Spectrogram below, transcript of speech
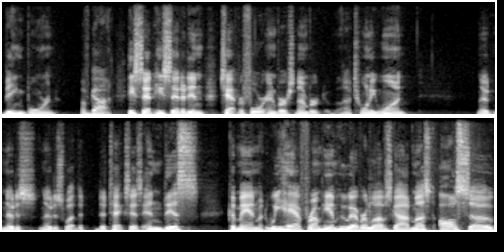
being born of God. He said, he said it in chapter 4 and verse number uh, 21. Notice, notice what the, the text says. And this commandment we have from him whoever loves God must also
